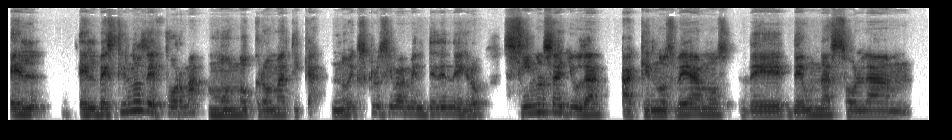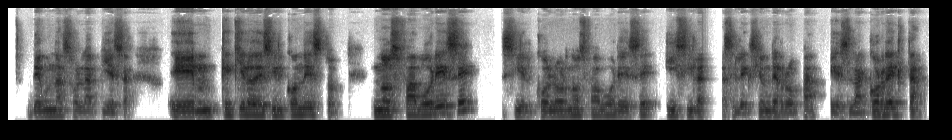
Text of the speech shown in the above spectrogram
el, vestirnos de forma monocromática, no exclusivamente de negro, sí nos ayuda a que nos veamos de, una, sola, de una sola pieza. Em, ¿Qué quiero decir con esto? Nos favorece si el color nos favorece y si la selección de ropa es la correcta.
